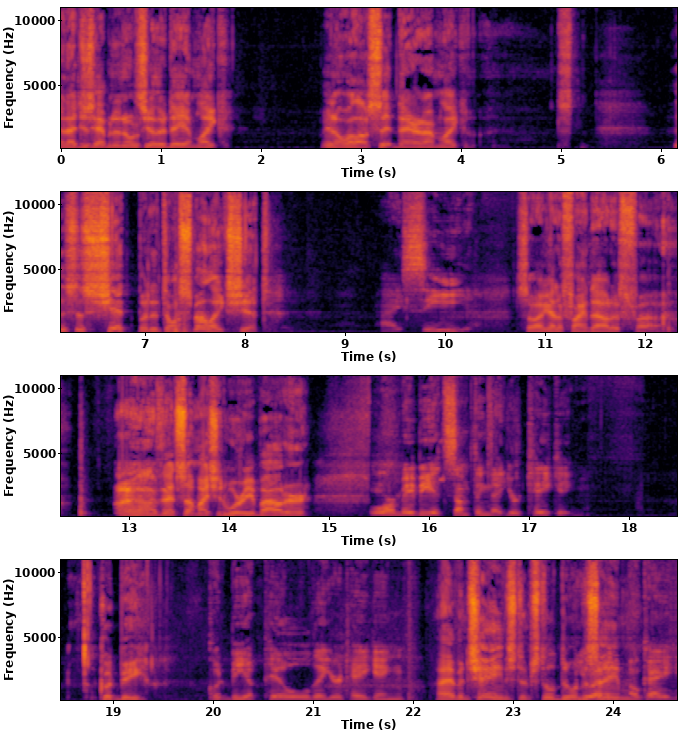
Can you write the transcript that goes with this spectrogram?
And I just happened to notice the other day, I'm like, you know, while I was sitting there, and I'm like, this is shit, but it don't smell like shit. I see. So I got to find out if, uh, if that's something I should worry about, or Or maybe it's something that you're taking. could be. Could be a pill that you're taking. I haven't changed. I'm still doing You the same. Okay,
